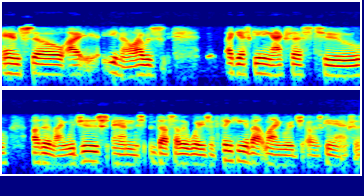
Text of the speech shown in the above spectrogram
And so I, you know, I was, I guess, gaining access to other languages and thus other ways of thinking about language. I was gaining access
